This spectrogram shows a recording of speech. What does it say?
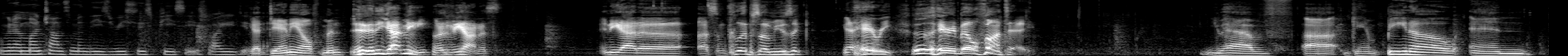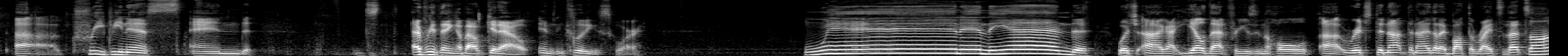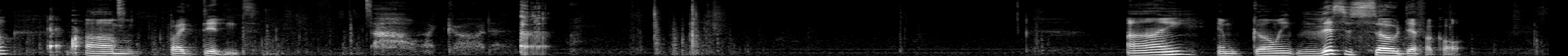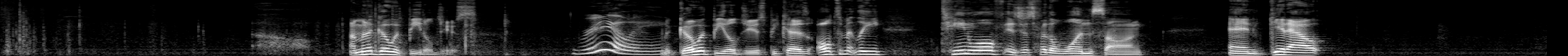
I'm gonna munch on some of these Reese's Pieces while you do You got it. Danny Elfman, and he got me. Let's be honest. And you got uh, uh some calypso music. You got Harry uh, Harry Belafonte. You have uh, Gambino and uh, creepiness and just everything about Get Out, in, including score. Win in the end, which I got yelled at for using the whole. Uh, Rich did not deny that I bought the rights to that song, um, but I didn't. Oh my god. I am going. This is so difficult. I'm gonna go with Beetlejuice. Really? I'm gonna go with Beetlejuice because ultimately, Teen Wolf is just for the one song, and Get Out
